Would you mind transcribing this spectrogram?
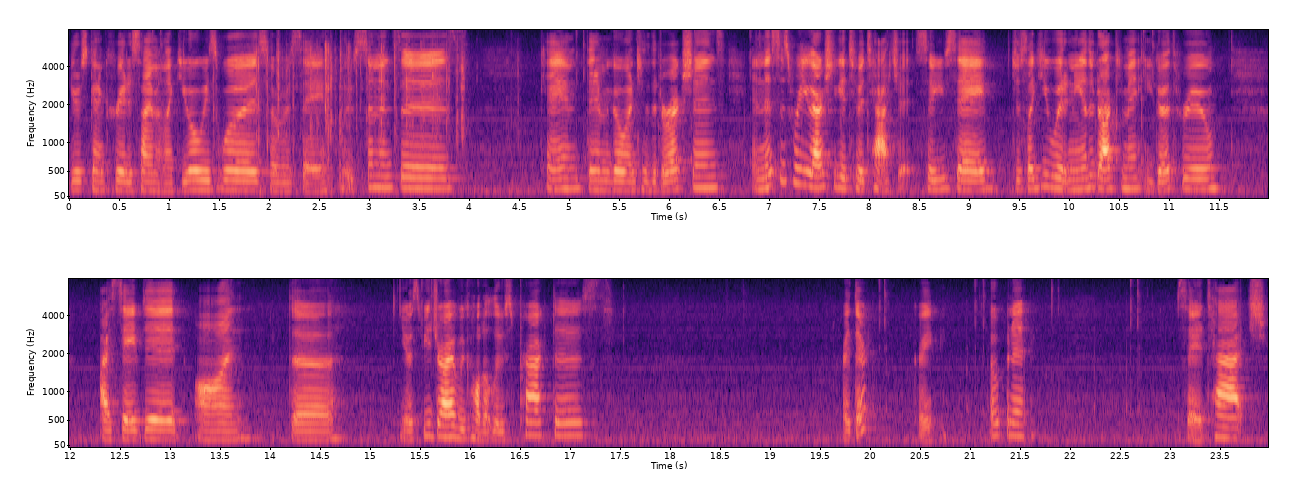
you're just going to create assignment like you always would. So I would say loose sentences. Okay, then we go into the directions. And this is where you actually get to attach it. So you say, just like you would any other document, you go through. I saved it on the USB drive. We called it loose practice. Right there. Great. Open it. Say attach.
